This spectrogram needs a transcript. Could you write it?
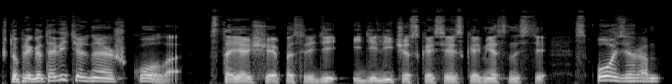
что приготовительная школа, стоящая посреди идиллической сельской местности с озером,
